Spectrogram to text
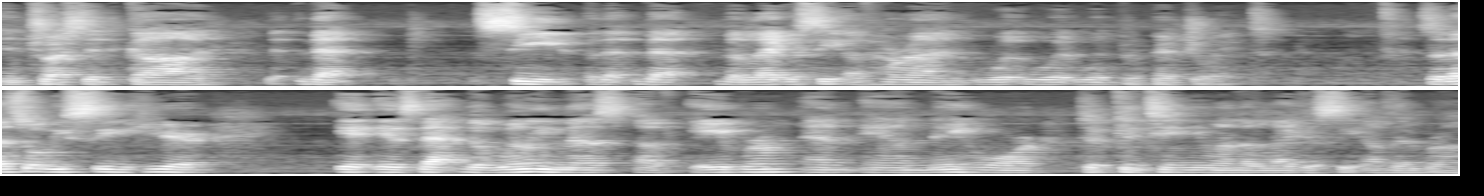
and trusted God that, that seed, that, that the legacy of Haran would, would, would perpetuate. So that's what we see here. It is that the willingness of Abram and, and Nahor to continue on the legacy of their brother.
